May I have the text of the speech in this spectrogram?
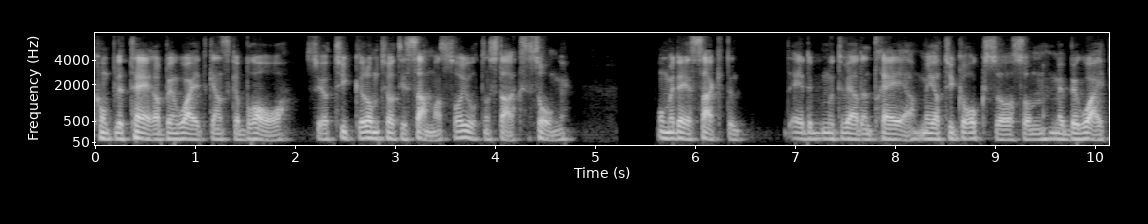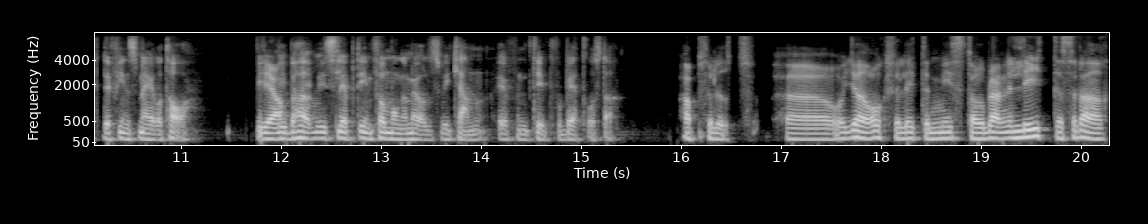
kompletterar Ben White ganska bra. Så jag tycker de två tillsammans har gjort en stark säsong. Och med det sagt är det motiverad en trea. Men jag tycker också som med Ben White, det finns mer att ta. Vi, Ja. vi, behöver, vi släppte in för många mål så vi kan definitivt förbättra oss där. Absolut. Eh, och gör också lite misstag ibland. Lite sådär.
